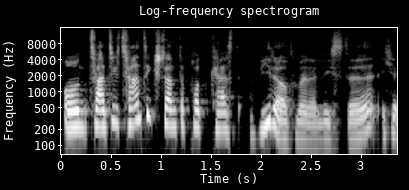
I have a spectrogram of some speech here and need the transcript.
Und 2020 stand der Podcast wieder auf meiner Liste. Ich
